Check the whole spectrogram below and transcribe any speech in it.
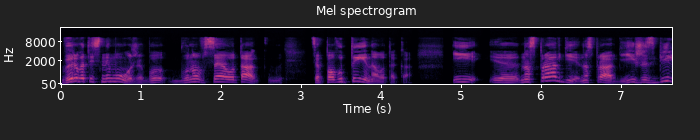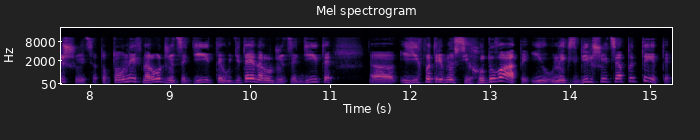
вирватися не може, бо воно все отак, це павутина отака. І е, насправді, насправді їх же збільшується. Тобто у них народжуються діти, у дітей народжуються діти, е, і їх потрібно всіх годувати, і у них збільшуються апетити.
